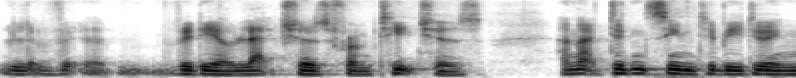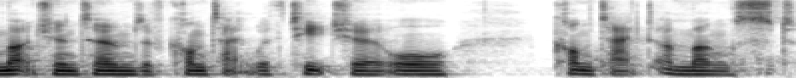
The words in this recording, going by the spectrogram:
video lectures from teachers. And that didn't seem to be doing much in terms of contact with teacher or contact amongst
